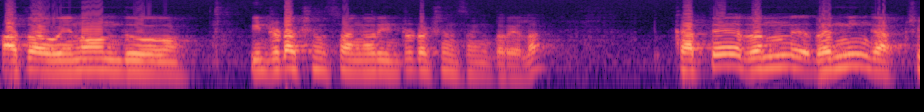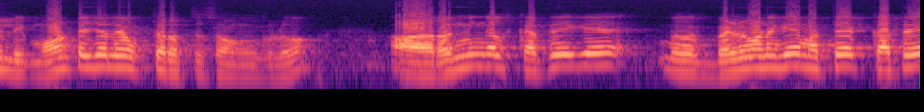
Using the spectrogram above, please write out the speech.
ಅಥವಾ ಏನೋ ಒಂದು ಇಂಟ್ರೊಡಕ್ಷನ್ ಸಾಂಗ್ ಅಂದ್ರೆ ಇಂಟ್ರೊಡಕ್ಷನ್ ಸಾಂಗ್ ತರ ಇಲ್ಲ ಕತೆ ರನ್ ರನ್ನಿಂಗ್ ಆಕ್ಚುಲಿ ಮೌಂಟೇಜಲ್ಲೇ ಹೋಗ್ತಾ ಇರುತ್ತೆ ಸಾಂಗ್ಗಳು ಆ ರನ್ನಿಂಗಲ್ಲಿ ಕತೆಗೆ ಮ- ಬೆಳವಣಿಗೆ ಮತ್ತೆ ಕತೆ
